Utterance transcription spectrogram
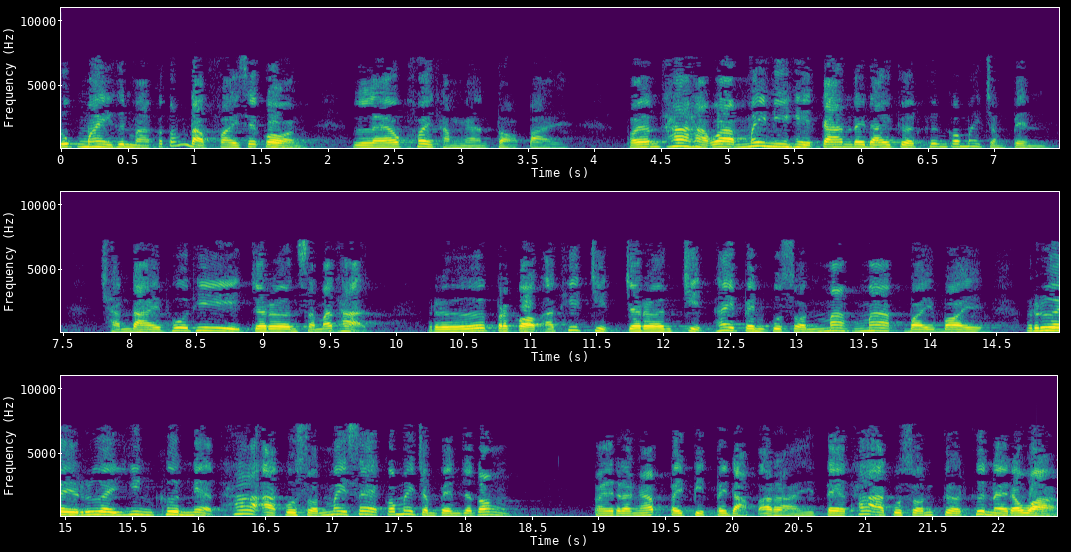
ลุกไหม้ขึ้นมา ก็ต้องดับไฟเสียก่อน แล้วค่อยทำงานต่อไป เพราะฉะนั้นถ้าหากว่าไม่มีเหตุการณ์ใด ๆ เกิดขึ้นก็ไม่จำเป็น ฉันใดผู้ที่เจริญสมถะ หรือประกอบอธิจิตเจริญจิตให้เป็นกุศลมากๆบ่อยๆ เรื่อยๆ ยิ่งขึ้นเนี่ยถ้าอกุศลไม่แทรกก็ไม่จำเป็นจะต้องไประงับไปปิดไปดับอะไร แต่ถ้าอกุศลเกิดขึ้นในระหว่าง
